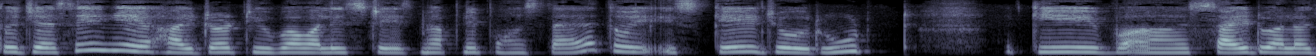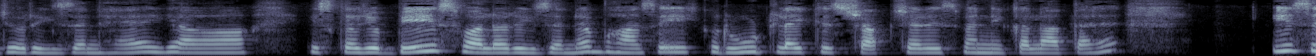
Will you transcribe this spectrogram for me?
तो जैसे ये हाइड्रा ट्यूबा वाली स्टेज में अपने पहुँचता है तो इसके जो रूट की साइड वाला जो रीजन है या इसका जो बेस वाला रीजन है, वहाँ से एक रूट लाइक स्ट्रक्चर इसमें निकल आता है। इस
